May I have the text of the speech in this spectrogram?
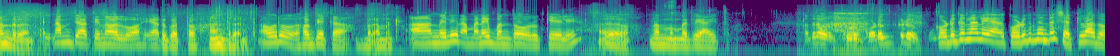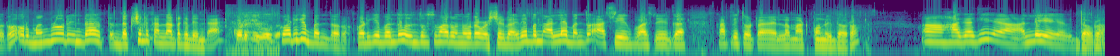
ಅಂದ್ರಂತೆ. ನಮ್ಮ ಜಾತಿನೋ ಅಲ್ವೋ ಯಾರು ಗೊತ್ತು ಅಂದ್ರಂತೆ. ಅವರು ಹವ್ಯಕ ಬ್ರಾಹ್ಮಣರು. ಆಮೇಲೆ ನಮ್ಮ ಮನೆಗೆ ಬಂದು ಅವರು ಕೇಳಿ ನಮ್ಮ ಮದುವೆ ಆಯಿತು. ಕೊಡಗಿನಲ್ಲಿ ಕೊಡಗಿನಿಂದ ಸೆಟ್ಲ್ ಆದವರು ಅವ್ರು ಮಂಗಳೂರಿಂದ ದಕ್ಷಿಣ ಕರ್ನಾಟಕದಿಂದ ಕೊಡಗಿ ಬಂದವರು. ಕೊಡಗಿ ಬಂದು ಒಂದು ಸುಮಾರು ನೂರ ವರ್ಷಗಳಾಗಿದೆ. ಬಂದು ಅಲ್ಲೇ ಬಂದು ಆಸಿ ಪಾಸಿ ಕಾಫಿ ತೋಟ ಎಲ್ಲ ಮಾಡ್ಕೊಂಡಿದ್ದವರು. ಹಾಗಾಗಿ ಅಲ್ಲೇ ಇದ್ದವರು.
